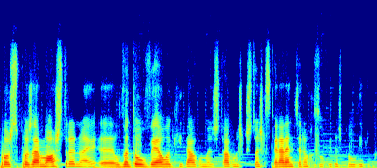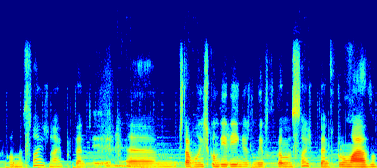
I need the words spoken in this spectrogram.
Pôs, pôs à mostra, não é? Uh, levantou o véu aqui de algumas, de algumas questões que se calhar antes eram resolvidas pelo livro de reclamações, não é? Portanto, uh, estavam ali escondidinhas no livro de reclamações, portanto, por um lado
